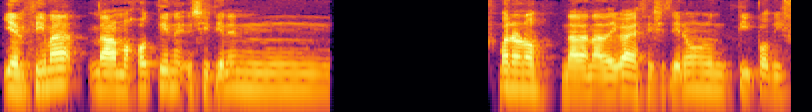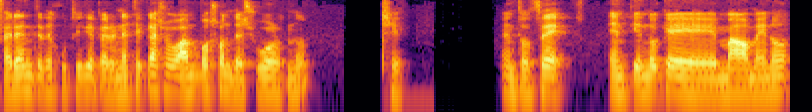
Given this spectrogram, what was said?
Y encima, a lo mejor tiene, si tienen un- Bueno, no, nada, nada, iba a decir, si tienen un tipo diferente de justicia, pero en este caso ambos son de Sword, ¿no? Sí. Entonces, entiendo que más o menos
